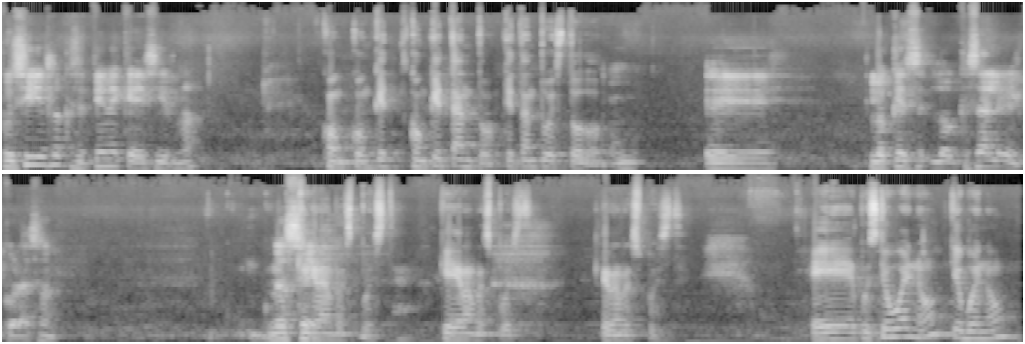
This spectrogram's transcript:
Pues sí, es lo que se tiene que decir, ¿no? ¿Con, qué, con qué tanto? ¿Qué tanto es todo? Eh, lo, que, lo que sale del corazón. No sé. Qué gran respuesta. Qué gran respuesta. Qué gran respuesta. Eh, pues qué bueno, qué bueno.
